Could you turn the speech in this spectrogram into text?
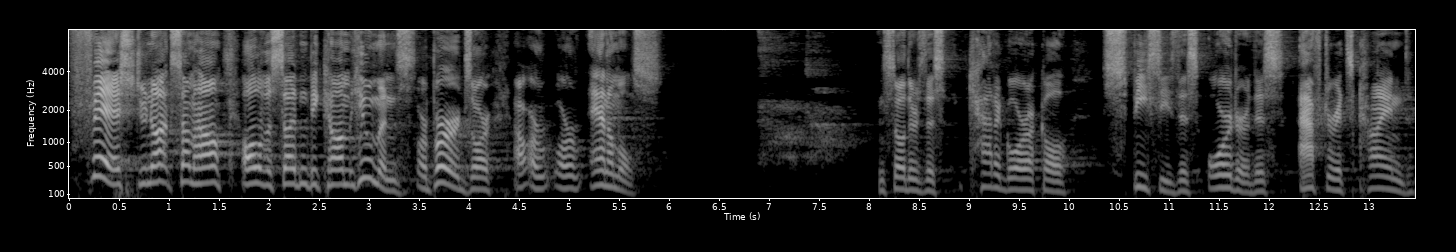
Fish do not somehow all of a sudden become humans or birds or, or, or animals. And so there's this categorical species, this order, this after its kind.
